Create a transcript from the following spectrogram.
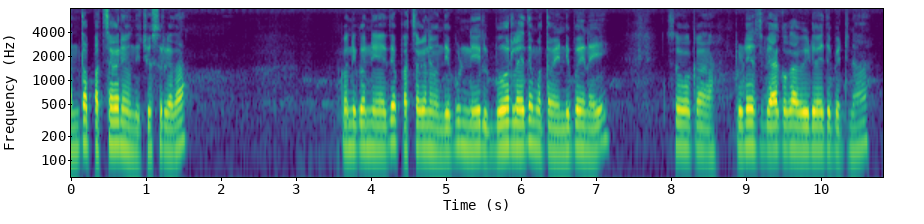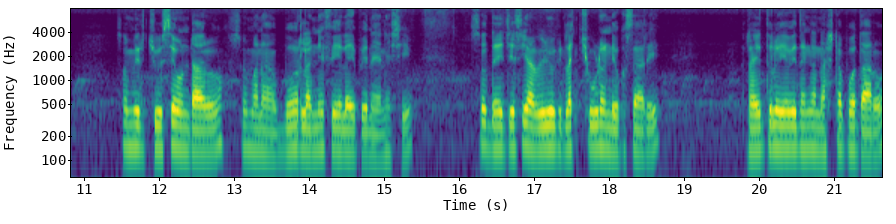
అంతా పచ్చగానే ఉంది. చూస్తారు కదా? కొన్ని కొన్ని అయితే పచ్చగానే ఉంది. ఇప్పుడు నీళ్ళు బోర్లు అయితే మొత్తం ఎండిపోయినాయి. సో ఒక టూ డేస్ బ్యాక్ ఒక వీడియో అయితే పెట్టిన. సో మీరు చూసే ఉంటారు. సో మన బోర్లు అన్నీ ఫెయిల్ అయిపోయినాయి అనేసి. సో దయచేసి ఆ వీడియోకి ఇట్లా చూడండి ఒకసారి. రైతులు ఏ విధంగా నష్టపోతారో.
